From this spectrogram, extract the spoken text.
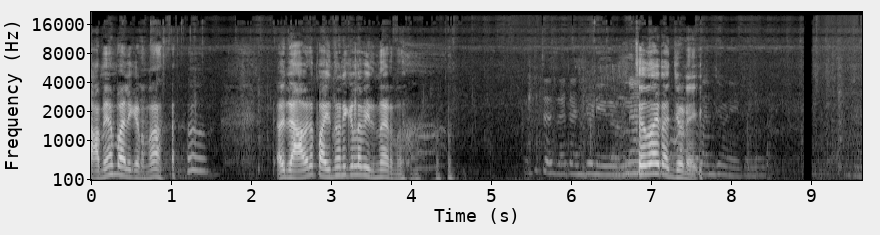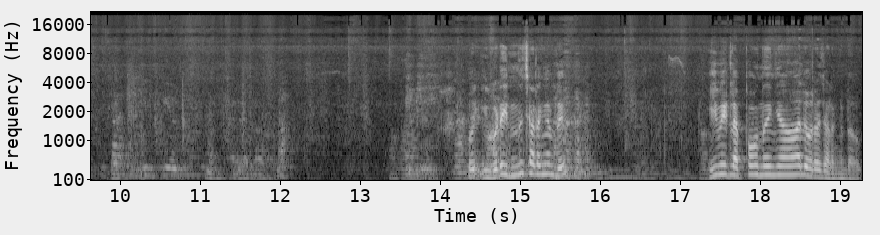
സമയം പാലിക്കണം എന്നാ രാവിലെ പതിനൊന്ന് മണിക്കുള്ള വിരുന്നായിരുന്നു. ചെറുതായിട്ട് അഞ്ചു മണിയായി ഇവിടെ ഇന്ന് ചടങ്ങുണ്ട്. ഈ വീട്ടിൽ എപ്പോ വന്നു കഴിഞ്ഞാലും ഓരോ ചടങ്ങുണ്ടാവും.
